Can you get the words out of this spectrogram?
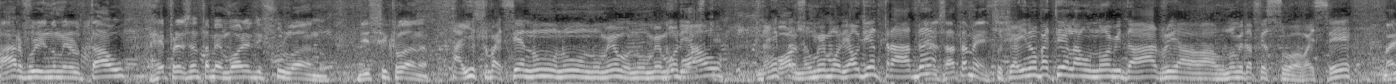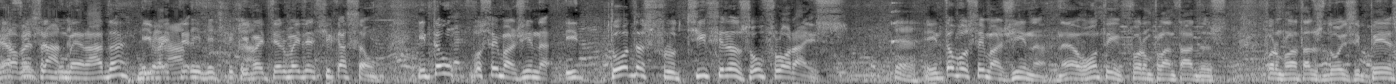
árvore número tal representa a memória de fulano, de ciclana. Ah, isso vai ser no, no, no, no memorial, no, bosque, né? no, no memorial de entrada. Exatamente. Porque aí não vai ter lá o nome da árvore, a, o nome da pessoa, vai ser vai, ela vai ser numerada, numerada e, vai ter, e, vai ter uma identificação. Então, você imagina, e todas frutíferas ou florais. É. Então você imagina, né? Ontem foram plantadas, foram plantados dois ipês,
